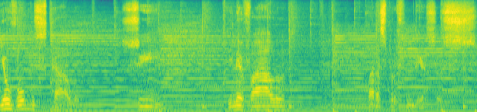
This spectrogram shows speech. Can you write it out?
E eu vou buscá-lo. Sim. E levá-lo para as profundezas.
